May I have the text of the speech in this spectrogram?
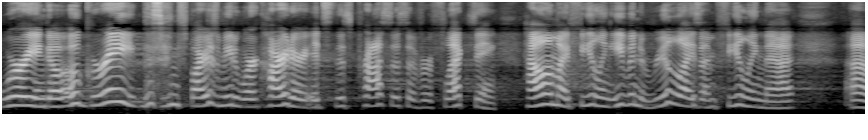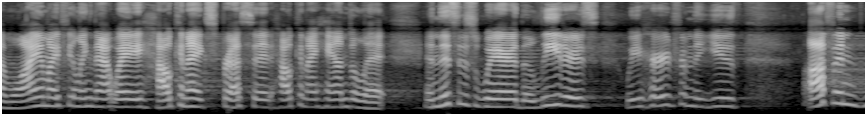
worry and go, oh great, this inspires me to work harder. It's this process of reflecting. How am I feeling? Even to realize I'm feeling that. Um, why am I feeling that way? How can I express it? How can I handle it? And this is where the leaders, we heard from the youth, often,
